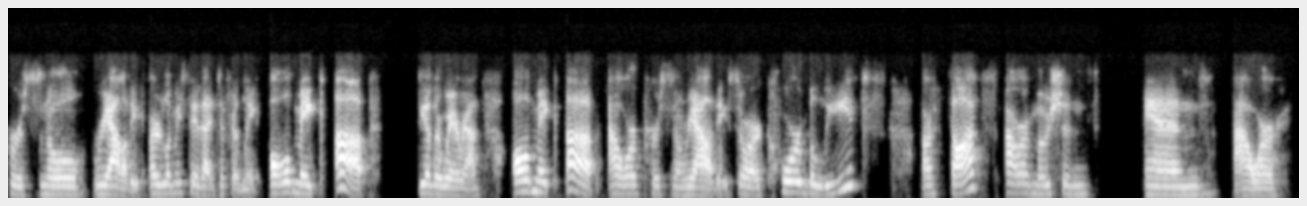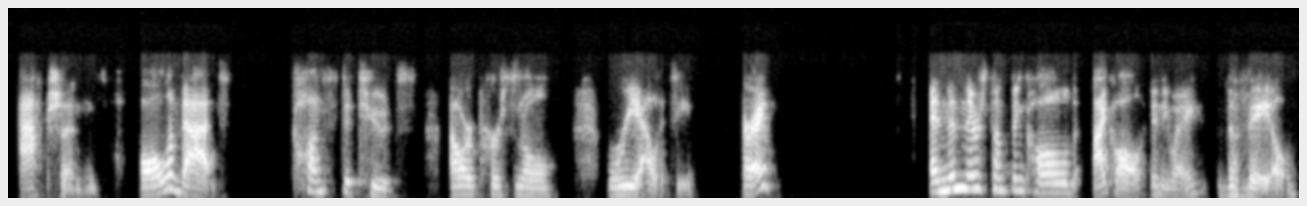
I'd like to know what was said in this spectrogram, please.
personal reality. Or let me say that differently. All make up the other way around. All make up our personal reality. So our core beliefs our thoughts, our emotions, and our actions. All of that constitutes our personal reality. All right. And then there's something called, I call anyway, the veil.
